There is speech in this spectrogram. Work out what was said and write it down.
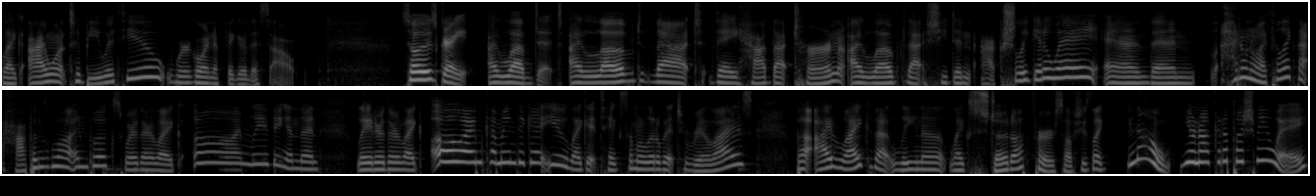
Like I want to be with you. We're going to figure this out. So it was great. I loved it. I loved that they had that turn. I loved that she didn't actually get away. And then, I don't know, I feel like that happens a lot in books where they're like, oh, I'm leaving. And then later they're like, oh, I'm coming to get you. Like it takes them a little bit to realize. But I like that Lina like stood up for herself. She's like, "No, you're not going to push me away.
